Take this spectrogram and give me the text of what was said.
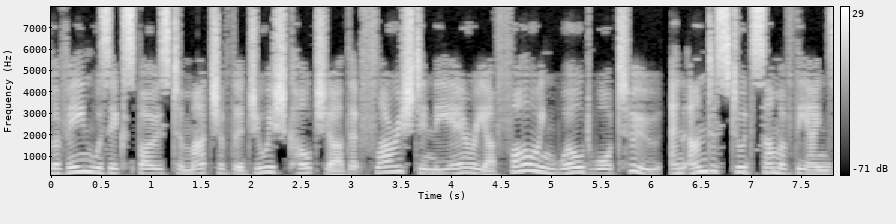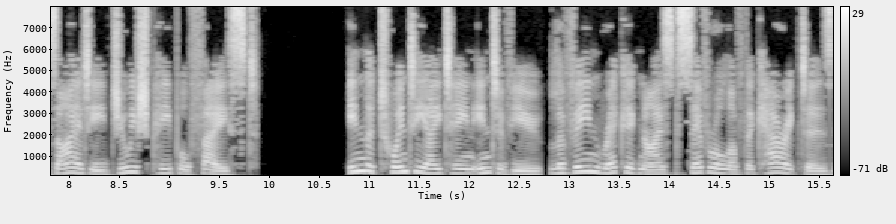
Levine was exposed to much of the Jewish culture that flourished in the area following World War II, and understood some of the anxiety Jewish people faced. In the 2018 interview, Levine recognized several of the characters,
